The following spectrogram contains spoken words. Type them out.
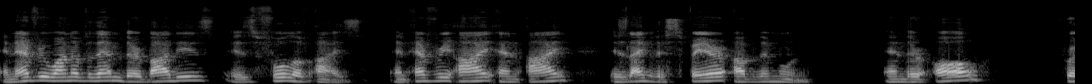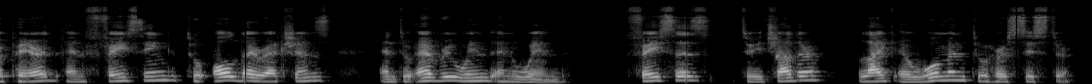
And every one of them, their bodies, is full of eyes. And every eye and eye is like the sphere of the moon. And they're all prepared and facing to all directions and to every wind and wind faces to each other like a woman to her sister,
